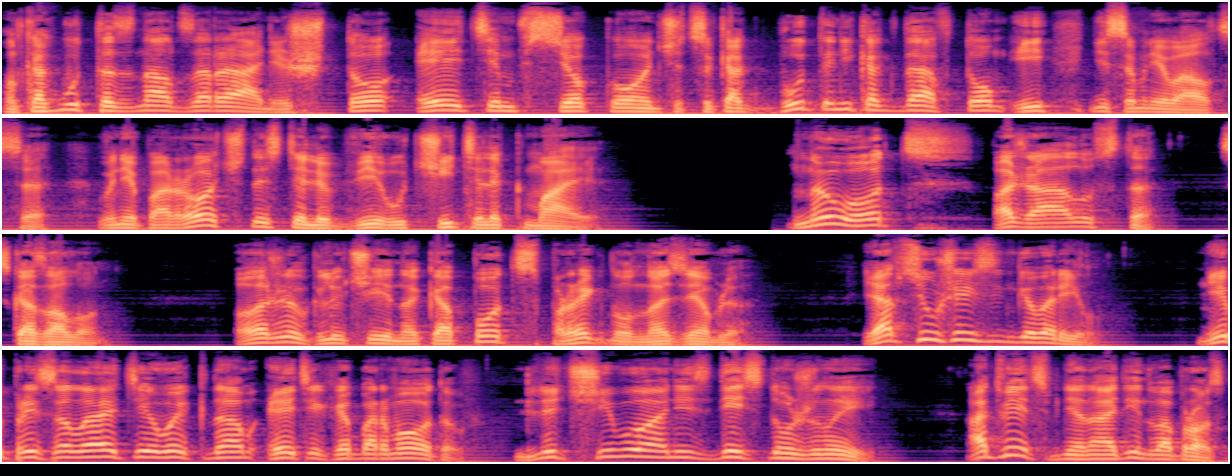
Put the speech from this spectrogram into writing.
Он как будто знал заранее, что этим все кончится, как будто никогда в том и не сомневался, в непорочности любви учителя к Майе. «Ну вот, пожалуйста», — сказал он. Положил ключи на капот, спрыгнул на землю. «Я всю жизнь говорил, не присылайте вы к нам этих обормотов. Для чего они здесь нужны? Ответь мне на один вопрос.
